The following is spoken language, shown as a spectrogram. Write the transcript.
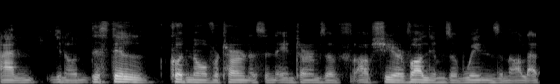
and you know they still couldn't overturn us in, in terms of, of sheer volumes of wins and all that.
